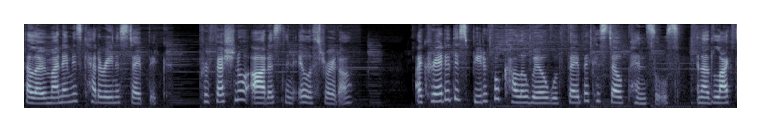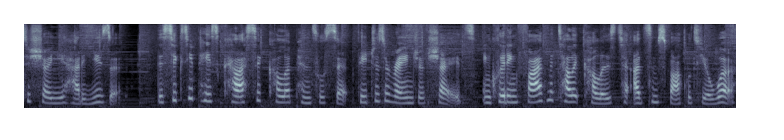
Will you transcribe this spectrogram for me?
Hello, my name is Katarina Stapic, professional artist and illustrator. I created this beautiful colour wheel with Faber-Castell pencils and I'd like to show you how to use it. The 60-piece classic colour pencil set features a range of shades, including 5 metallic colours to add some sparkle to your work.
